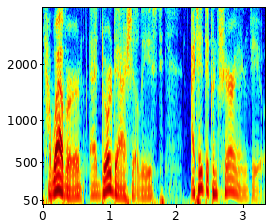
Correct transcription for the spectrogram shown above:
However, at DoorDash at least, I take the contrarian view.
